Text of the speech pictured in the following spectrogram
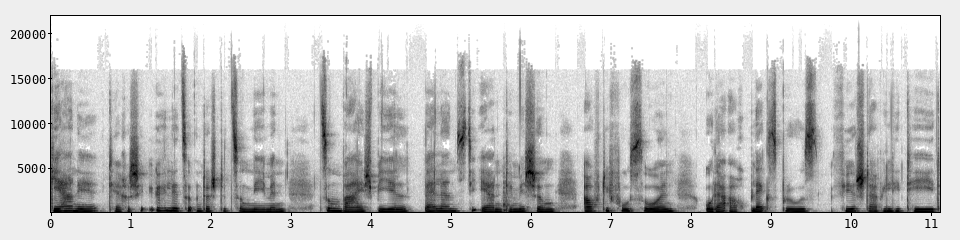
gerne ätherische Öle zur Unterstützung nehmen, zum Beispiel Balance, die erdende Mischung auf die Fußsohlen oder auch Black Spruce für Stabilität.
